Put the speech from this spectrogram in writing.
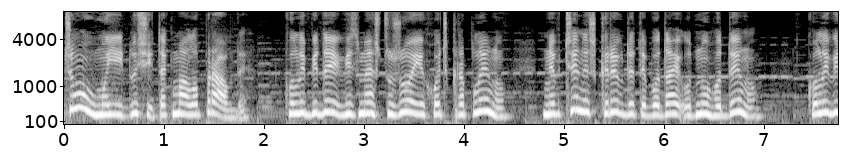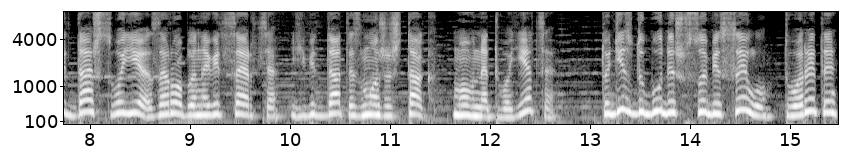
чому в моїй душі так мало правди? Коли біди візьмеш чужої, хоч краплину, не вчиниш кривдити бодай одну годину, коли віддаш своє, зароблене від серця, і віддати зможеш так, мов не твоє це, тоді здобудеш в собі силу творити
